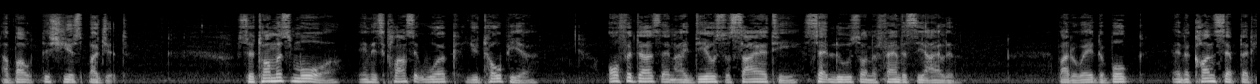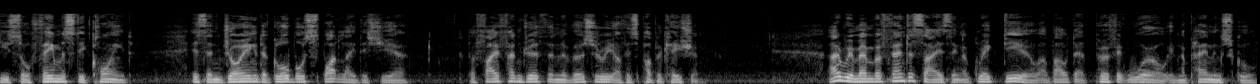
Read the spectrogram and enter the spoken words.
about this year's budget. Sir Thomas More, in his classic work Utopia, offered us an ideal society set loose on a fantasy island. By the way, the book and the concept that he so famously coined is enjoying the global spotlight this year, the 500th anniversary of his publication. I remember fantasizing a great deal about that perfect world in the planning school.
